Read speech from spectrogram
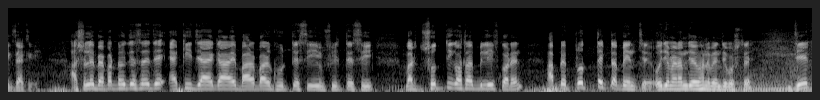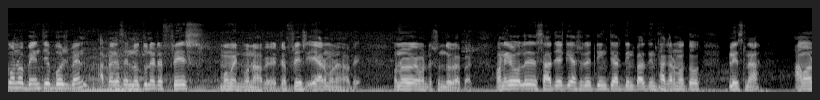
এক্স্যাক্টলি আসলে ব্যাপারটা হইতেছে যে একই জায়গায় বারবার ঘুরতেছি ফিরতেছি বাট সত্যি কথা বিলিভ করেন আপনি প্রত্যেকটা বেঞ্চে ওই যে ম্যাডাম যে ওখানে বেঞ্চে বসছে যে কোনো বেঞ্চে বসবেন আপনার কাছে নতুন একটা ফ্রেশ মোমেন্ট মনে হবে একটা ফ্রেশ এয়ার মনে হবে। অন্যরকম একটা সুন্দর ব্যাপার। অনেকে বলে যে সাজে গিয়ে আসলে তিন চার দিন পাঁচ দিন থাকার মতো প্লেস না। আমার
